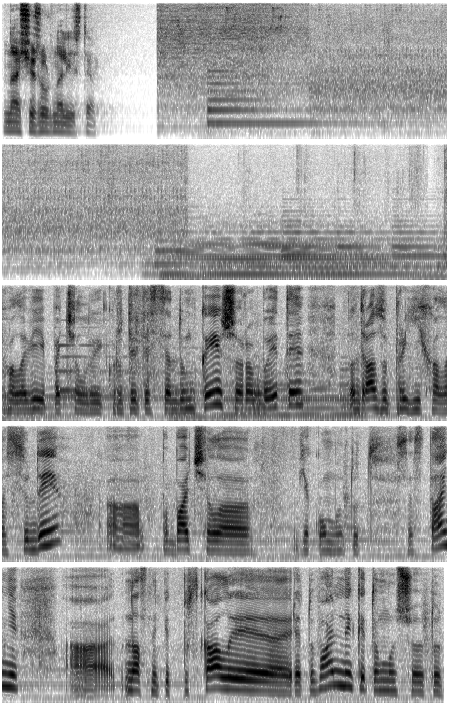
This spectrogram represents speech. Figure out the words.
наші журналісти. В голові почали крутитися думки, що робити. Одразу приїхала сюди, побачила, в якому тут все стані. Нас не підпускали рятувальники, тому що тут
